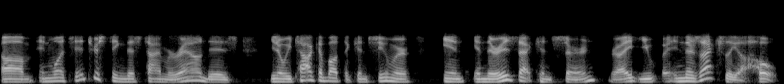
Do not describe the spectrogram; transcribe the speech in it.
um, and what's interesting this time around is, you know, we talk about the consumer, and and there is that concern, right? You and there's actually a hope,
